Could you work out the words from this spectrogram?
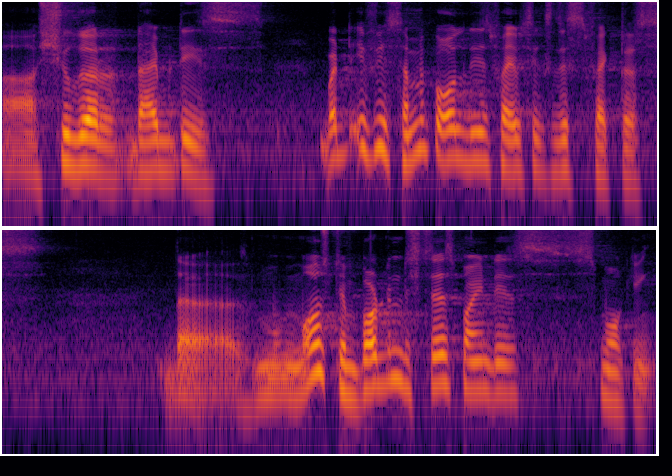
uh, sugar, diabetes. But if we sum up all these 5, 6 risk factors, the most important stress point is smoking.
